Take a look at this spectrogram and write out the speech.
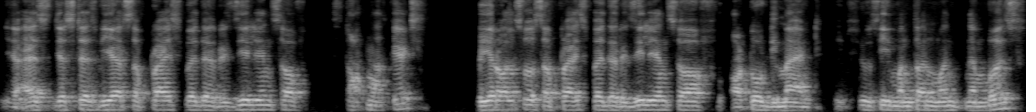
yeah, as just as we are surprised by the resilience of stock markets, we are also surprised by the resilience of auto demand. If you see month-on-month numbers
